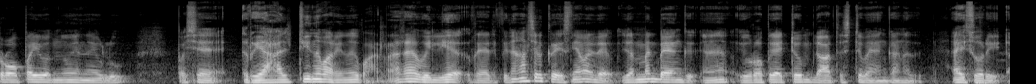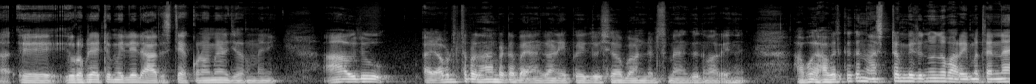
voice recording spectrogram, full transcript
ഡ്രോപ്പായി വന്നു എന്നേ ഉള്ളൂ. പക്ഷേ റിയാലിറ്റി എന്ന് പറയുന്നത് വളരെ വലിയ റിയാലിറ്റി ഫിനാൻഷ്യൽ ക്രൈസ് ഞാൻ പറഞ്ഞില്ലേ ജർമ്മൻ ബാങ്ക് യൂറോപ്പിലെ ഏറ്റവും ലാർജസ്റ്റ് ബാങ്കാണത് ഐ സോറി യൂറോപ്പിലെ ഏറ്റവും വലിയ ലാർജസ്റ്റ് എക്കണോമിയാണ് ജർമ്മനി ആ ഒരു അവിടുത്തെ പ്രധാനപ്പെട്ട ബാങ്കാണ് ഇപ്പോൾ ഈ ദുഷ ബാണ്ടൻസ് ബാങ്ക് എന്ന് പറയുന്നത്. അപ്പോൾ അവർക്കൊക്കെ നഷ്ടം വരുന്നു എന്ന് പറയുമ്പോൾ തന്നെ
